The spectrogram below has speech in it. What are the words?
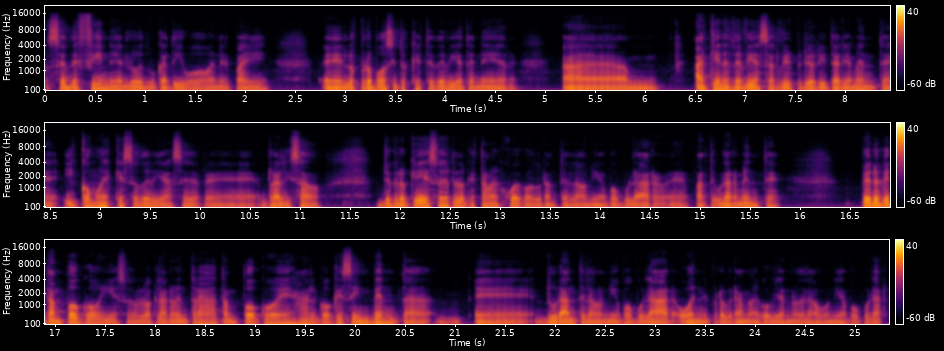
se define lo educativo en el país, eh, los propósitos que éste debía tener, a quienes debía servir prioritariamente y cómo es que eso debía ser realizado. Yo creo que eso es lo que estaba en juego durante la Unidad Popular particularmente pero que tampoco, y eso lo aclaro de entrada, tampoco es algo que se inventa eh, durante la Unidad Popular o en el programa de gobierno de la Unidad Popular.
